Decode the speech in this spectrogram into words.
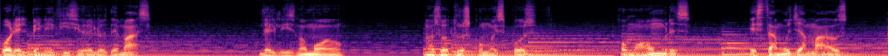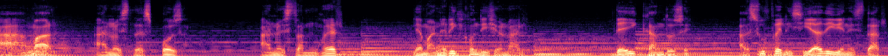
por el beneficio de los demás. Del mismo modo, nosotros como esposos, como hombres, estamos llamados a amar a nuestra esposa, a nuestra mujer, de manera incondicional, dedicándose a su felicidad y bienestar.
